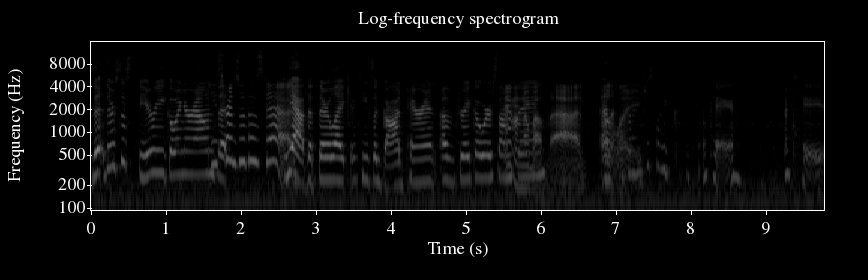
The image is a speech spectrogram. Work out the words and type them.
Th- there's this theory going around he's that friends with his dad. yeah, that they're like he's a godparent of Draco or something. I don't know about that. And but but I'm just like, okay. Okay.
